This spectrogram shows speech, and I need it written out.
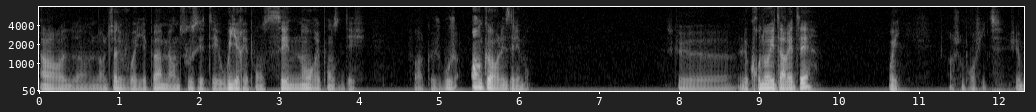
Alors, dans, le chat, vous voyez pas, mais en dessous, c'était oui, réponse C, non, réponse D. Il faudra que je bouge encore les éléments. Est-ce que le chrono est arrêté? Oui. Alors, j'en profite. Je vais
